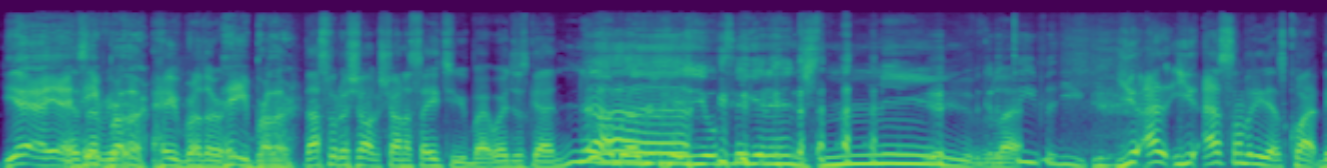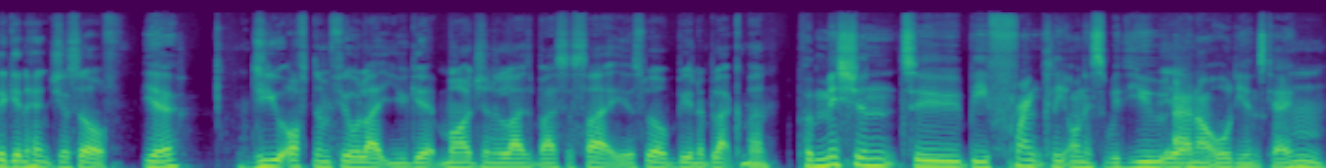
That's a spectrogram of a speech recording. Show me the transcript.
Yeah, yeah. It's hey, every- brother. Hey, brother. Hey, brother. That's what a shark's trying to say to you, but we're just going, no, Ah. brother, you're big and hench. No. Look at the Like, you. you, as, you, as somebody that's quite big and hench yourself, Yeah. do you often feel like you get marginalized by society as well, being a black man? Permission to be frankly honest with you Yeah. and our audience, okay? Mm.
